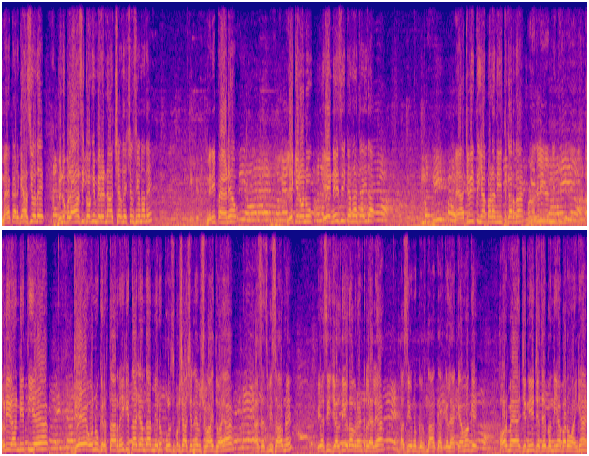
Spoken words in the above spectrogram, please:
ਮੈਂ ਕਰ ਗਿਆ ਸੀ ਉਹਦੇ। ਮੈਨੂੰ ਬੁਲਾਇਆ ਸੀ ਕਿਉਂਕਿ ਮੇਰੇ ਨਾਲ ਅੱਛਾ ਰਿਲੇਸ਼ਨ ਸੀ ਉਹਨਾਂ ਦੇ। ਠੀਕ ਹੈ। ਮੇਰੀ ਭੈਣ ਆ ਉਹ। ਲੇਕਿਨ ਉਹਨੂੰ ਇਹ ਨਹੀਂ ਸੀ ਕਰਨਾ ਚਾਹੀਦਾ। ਮੈਂ ਅੱਜ ਵੀ ਧੀਆਂ ਭੈਣਾਂ ਦੀ ਇੱਜ਼ਤ ਕਰਦਾ। ਹੁਣ ਅਗਲੀ ਰਣਨੀਤੀ ਕੀ ਰਹੇਗੀ? ਅਗਲੀ ਰਣਨੀਤੀ ਇਹ ਹੈ ਜੇ ਉਹਨੂੰ ਗ੍ਰਿਫਤਾਰ ਨਹੀਂ ਕੀਤਾ ਜਾਂਦਾ ਮੈਨੂੰ ਪੁਲਿਸ ਪ੍ਰਸ਼ਾਸਨ ਨੇ ਵਿਸ਼ਵਾਸ ਦਵਾਇਆ ਐਸਐਸਪੀ ਸਾਹਿਬ ਨੇ ਵੀ ਅਸੀਂ ਜਲਦੀ ਉਹਦਾ ਵਾਰੰਟ ਲੈ ਲਿਆ ਅਸੀਂ ਉਹਨੂੰ ਗ੍ਰਿਫਤਾਰ ਕਰਕੇ ਲੈ ਕੇ ਆਵਾਂਗੇ। ਔਰ ਮੈਂ ਜਿੰਨੀਆਂ ਜਥੇਬੰਦੀਆਂ ਬਾਹਰੋਂ ਆਈਆਂ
